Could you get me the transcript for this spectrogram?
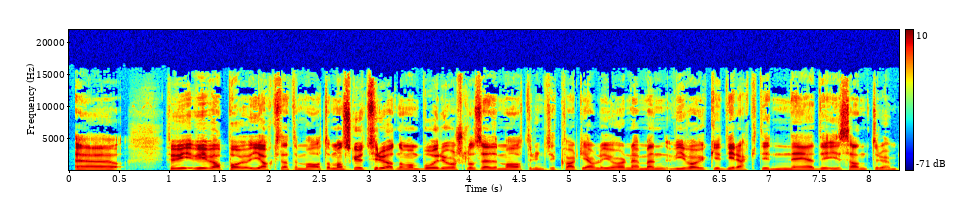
For vi, vi var på jakt etter mat. Og Man skulle tro at når man bor i Oslo, så er det mat rundt hvert jævla hjørne, men vi var jo ikke direkte nede i sentrum.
